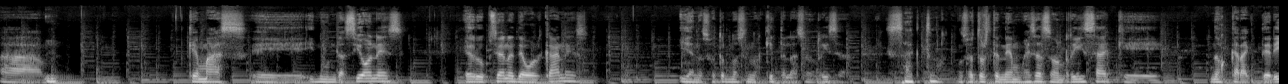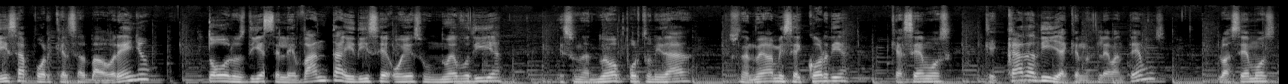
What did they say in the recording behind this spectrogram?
uh, ¿qué más? Eh, inundaciones, erupciones de volcanes y a nosotros no se nos quita la sonrisa. Exacto. Nosotros tenemos esa sonrisa que nos caracteriza porque el salvadoreño todos los días se levanta y dice hoy es un nuevo día, es una nueva oportunidad, es una nueva misericordia que hacemos que cada día que nos levantemos lo hacemos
